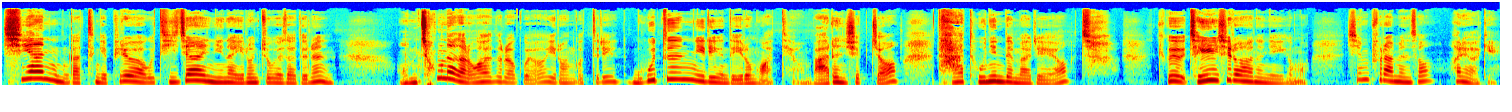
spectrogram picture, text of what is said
시안 같은 게 필요하고 디자인이나 이런 쪽 회사들은 엄청나다라고 하더라고요. 이런 것들이 모든 일이 근데 이런 것 같아요. 말은 쉽죠. 다 돈인데 말이에요. 참. 그 제일 싫어하는 얘기가 뭐 심플하면서 화려하게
